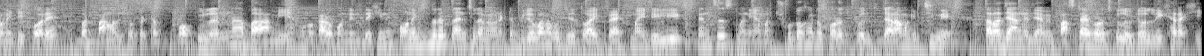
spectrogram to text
অনেকেই করে বাট বাংলাদেশে অত একটা পপুলার না বা আমি এখনও কারও কন্টেন্ট দেখিনি। অনেকদিন ধরে প্ল্যান ছিল আমি অনেকটা ভিডিও বানাবো, যেহেতু I track my daily expenses মানে আমার ছোটোখাটো খরচ পর্যন্ত যারা আমাকে চিনে তারা জানে যে আমি পাঁচ টাকা খরচ করলে ওইটাও লেখা রাখি।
